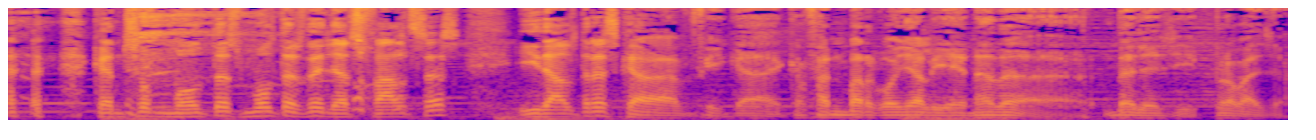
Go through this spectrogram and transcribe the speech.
que en són moltes, moltes d'elles falses, i d'altres que, en fi, que, que fan vergonya aliena de, de llegir, però vaja.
